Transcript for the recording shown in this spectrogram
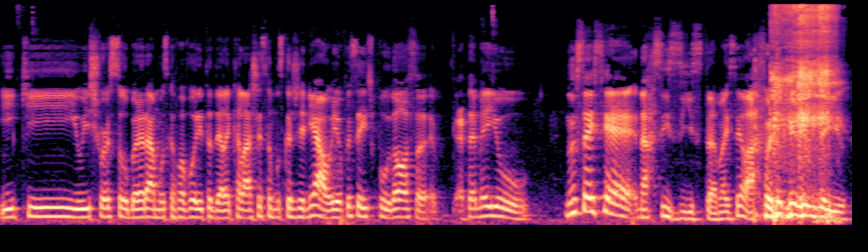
e que o Wish Were Sober era a música favorita dela, que ela acha essa música genial. E eu pensei, tipo, nossa, é até meio. Não sei se é narcisista, mas sei lá, foi o que ele veio.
